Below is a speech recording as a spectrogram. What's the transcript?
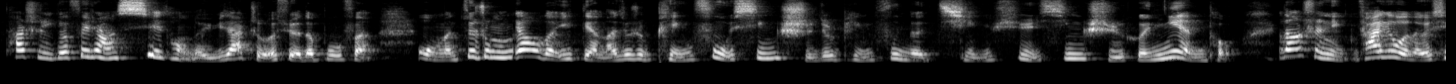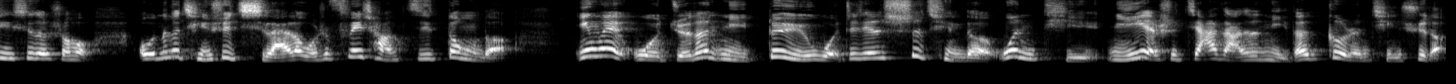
它是一个非常系统的瑜伽哲学的部分。我们最重要的一点呢，就是平复心识，就是平复你的情绪、心识和念头。当时你发给我那个信息的时候，我那个情绪起来了，我是非常激动的，因为我觉得你对于我这件事情的问题，你也是夹杂着你的个人情绪的。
